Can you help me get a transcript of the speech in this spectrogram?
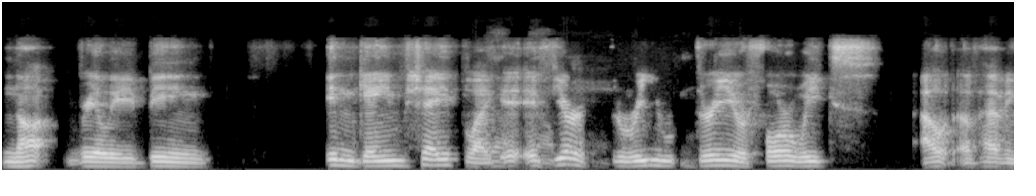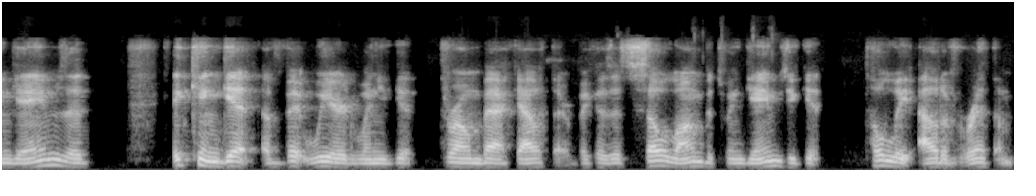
not really being in game shape. Like yeah, if yeah. you're three three or four weeks out of having games, it it can get a bit weird when you get thrown back out there because it's so long between games. You get totally out of rhythm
